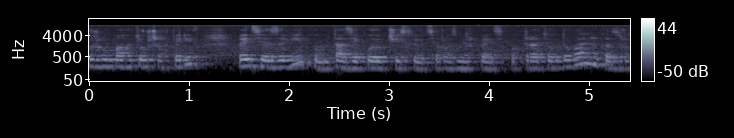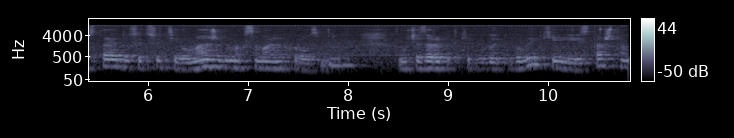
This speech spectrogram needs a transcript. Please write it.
дуже у багатьох шахтарів пенсія за віком, та з якої обчислюється розмір пенсії по втраті годувальника, зростає досить суттєво, майже до максимальних розмірів. Тому що заробітки були великі і стаж там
